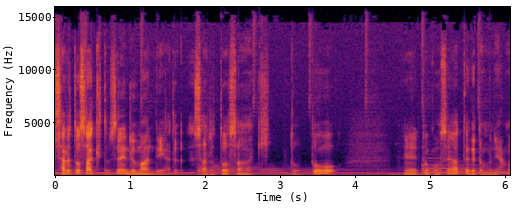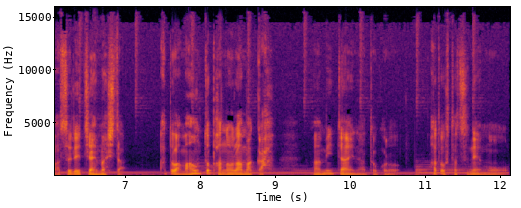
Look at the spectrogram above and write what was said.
サルトサーキットですね。ルマンでやる。サルトサーキットと、えっ、ー、と、5000あったけどもね、忘れちゃいました。あとはマウントパノラマか。まあ、みたいなところ。あと2つね、も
